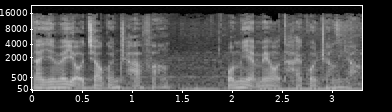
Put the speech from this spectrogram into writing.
但因为有教官查房，我们也没有太过张扬，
